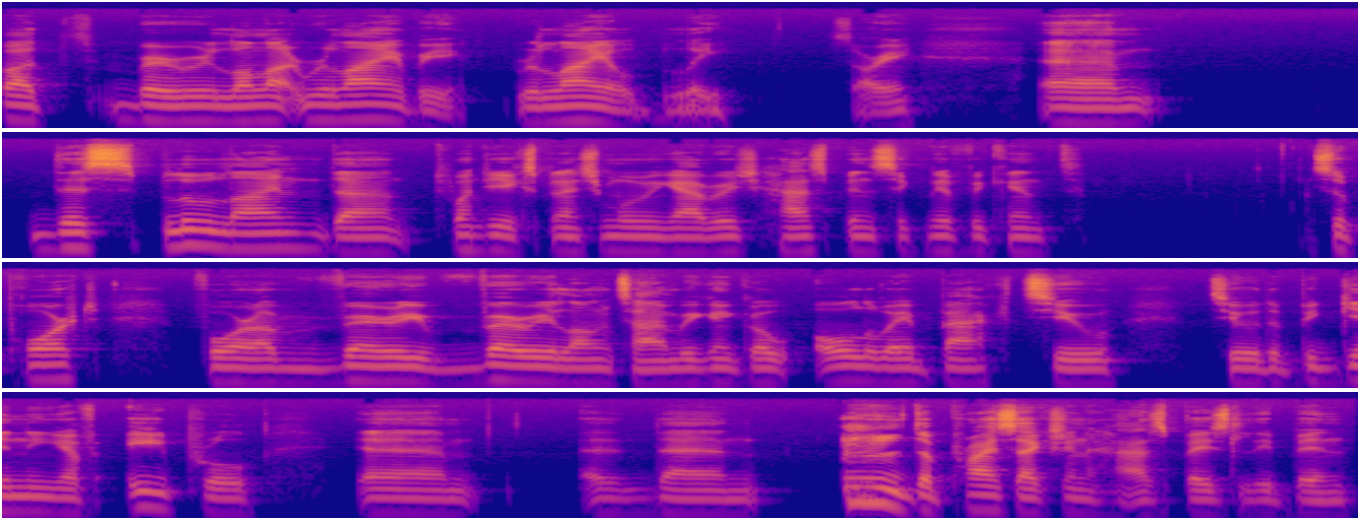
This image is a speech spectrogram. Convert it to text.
but very reliably. Reliably, sorry. Um, this blue line, the 20 exponential moving average, has been significant support for a very very long time. We can go all the way back to to the beginning of April. Um, then the price action has basically been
